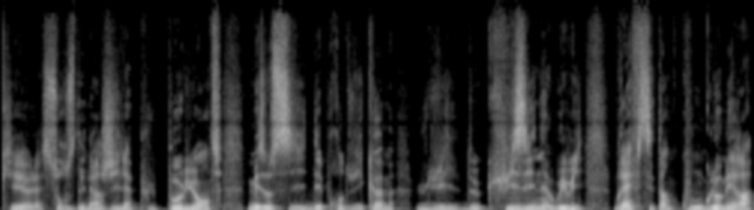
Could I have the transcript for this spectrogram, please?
qui est euh, la source d'énergie la plus polluante, mais aussi des produits comme l'huile de cuisine, oui oui, bref, c'est un conglomérat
